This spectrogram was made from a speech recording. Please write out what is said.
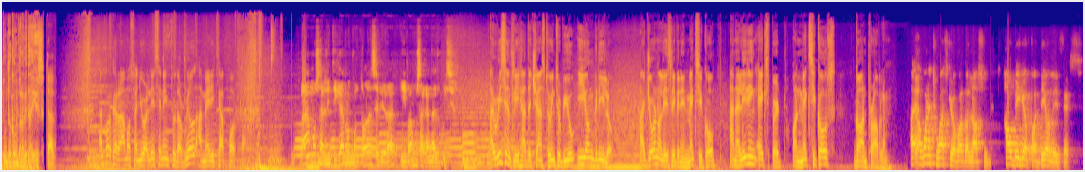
boostmobile para detalles. I'm Jorge Ramos and you are listening to the Real America podcast. Vamos a litigarlo con toda seriedad y vamos a ganar el juicio. I recently had the chance to interview Ioan Grillo, a journalist living in Mexico and a leading expert on Mexico's gun problem. I, I wanted to ask you about the lawsuit. How big of a deal is this?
